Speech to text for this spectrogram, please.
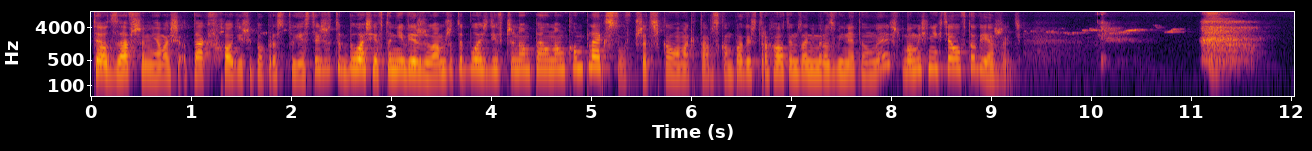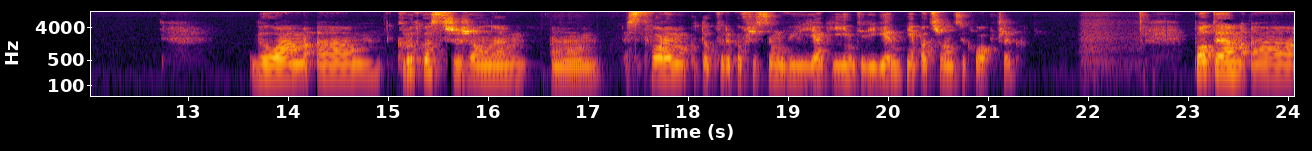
ty od zawsze miałaś o tak wchodzisz i po prostu jesteś, że ty byłaś, ja w to nie wierzyłam, że ty byłaś dziewczyną pełną kompleksów przed szkołą aktorską. Powiesz trochę o tym, zanim rozwinę tę myśl, bo mi się nie chciało w to wierzyć. Byłam um, krótko strzyżonym um, stworem, do którego wszyscy mówili, jaki inteligentnie patrzący chłopczyk. Potem uh,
